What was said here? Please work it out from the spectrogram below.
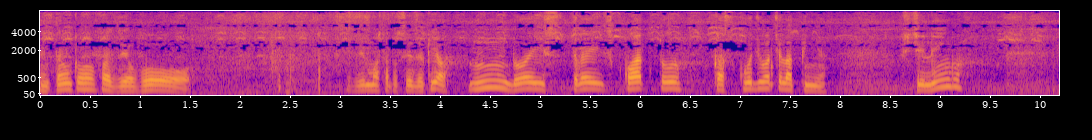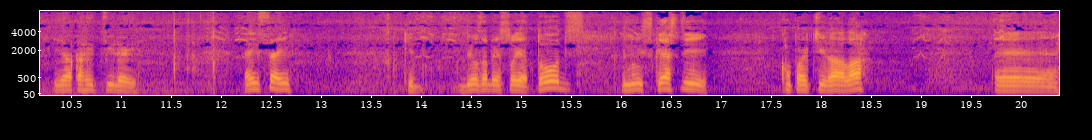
Então o que eu vou fazer? Eu vou Vou mostrar para vocês aqui, ó. Um, dois, três, quatro cascudo e uma tilapinha. Estilingo e a carretilha aí. É isso aí. Que Deus abençoe a todos. E não esquece de compartilhar lá. É,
